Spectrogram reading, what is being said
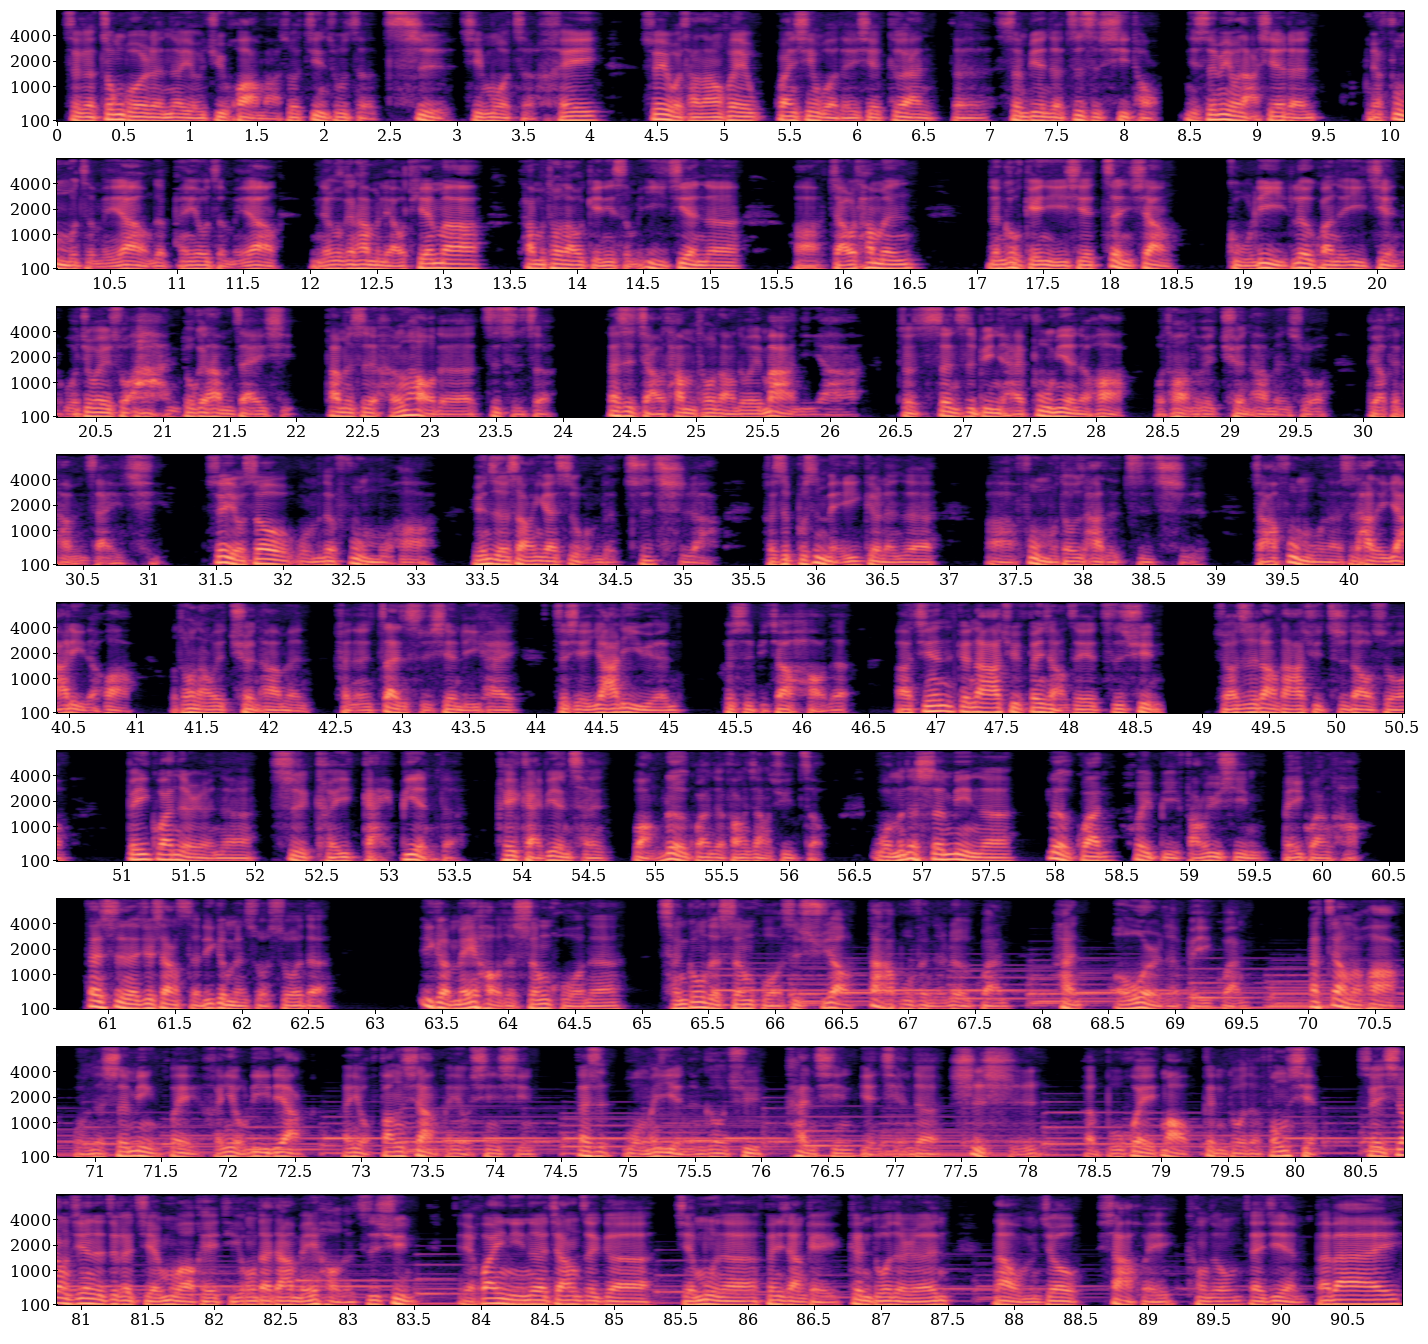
这个中国人呢有一句话嘛，说近朱者赤，近墨者黑。所以我常常会关心我的一些个案的身边的支持系统，你身边有哪些人？你的父母怎么样？你的朋友怎么样？你能够跟他们聊天吗？他们通常会给你什么意见呢？啊，假如他们能够给你一些正向、鼓励、乐观的意见，我就会说啊，你多跟他们在一起，他们是很好的支持者。但是假如他们通常都会骂你啊，这甚至比你还负面的话，我通常都会劝他们说，不要跟他们在一起。所以有时候我们的父母哈。原则上应该是我们的支持啊，可是不是每一个人的啊父母都是他的支持。假如父母呢是他的压力的话，我通常会劝他们可能暂时先离开这些压力源，会是比较好的啊。今天跟大家去分享这些资讯，主要就是让大家去知道说，悲观的人呢是可以改变的，可以改变成往乐观的方向去走。我们的生命呢，乐观会比防御性悲观好，但是呢，就像 Seligman 所说的。一个美好的生活呢，成功的生活是需要大部分的乐观和偶尔的悲观。那这样的话，我们的生命会很有力量、很有方向、很有信心。但是我们也能够去看清眼前的事实，而不会冒更多的风险。所以，希望今天的这个节目啊，可以提供大家美好的资讯。也欢迎您呢，将这个节目呢分享给更多的人。那我们就下回空中再见，拜拜。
